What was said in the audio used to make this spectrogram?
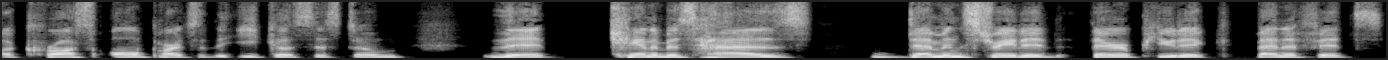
across all parts of the ecosystem that cannabis has demonstrated therapeutic benefits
